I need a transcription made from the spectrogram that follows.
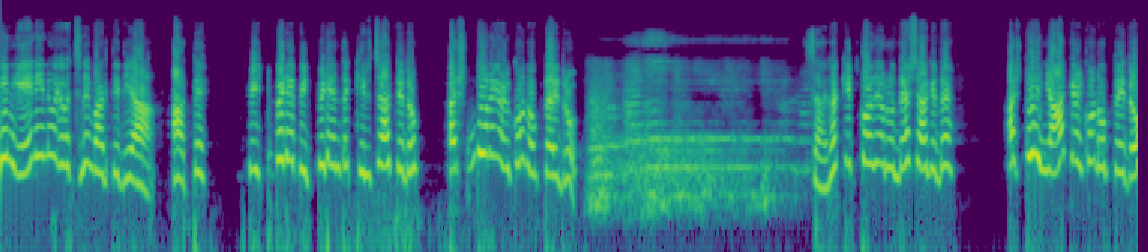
ನೀನ್ ಏನೇನೋ ಯೋಚನೆ ಮಾಡ್ತಿದ್ಯಾ? ಅತ್ತೆ ಬಿಟ್ಬಿಡಿ ಬಿಟ್ಬಿಡಿ ಅಂತ ಕಿರ್ಚಾಡ್ತಿದ್ರು. ಅಷ್ಟು ದೂರ ಹೇಳ್ಕೊಂಡು ಹೋಗ್ತಾ ಇದ್ರು. ಸರ ಕಿತ್ಕೊಳ್ಳೋದೇ ಅವ್ರ ಉದ್ದೇಶ ಆಗಿದೆ. ಅಷ್ಟು ಯಾಕೆ ಹೇಳ್ಕೊಂಡು ಹೋಗ್ತಾ ಇದ್ರು?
